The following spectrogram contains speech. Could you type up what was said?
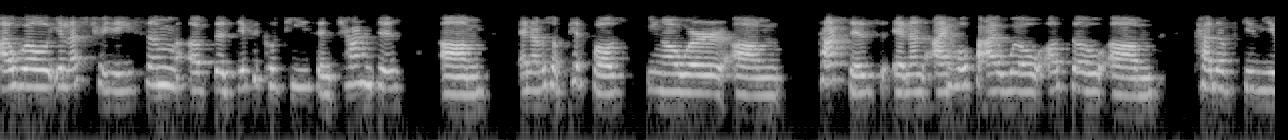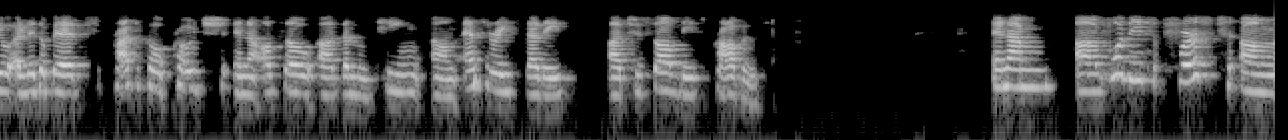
I will illustrate some of the difficulties and challenges um, and also pitfalls in our um, practice. And I hope I will also kind of give you a little bit practical approach and also uh, the routine um, ancillary studies uh, to solve these problems. And um, uh, for this first um,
